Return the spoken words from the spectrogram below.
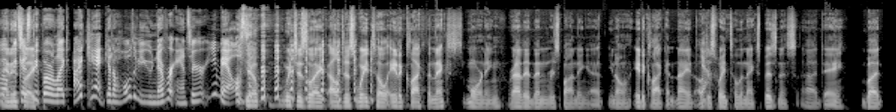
Well, and it's because like, people are like, I can't get a hold of you. You never answer your emails. yep, which is like I'll just wait till eight o'clock the next morning rather than responding at you know eight o'clock at night. I'll Yeah. just wait till the next business uh, day. But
